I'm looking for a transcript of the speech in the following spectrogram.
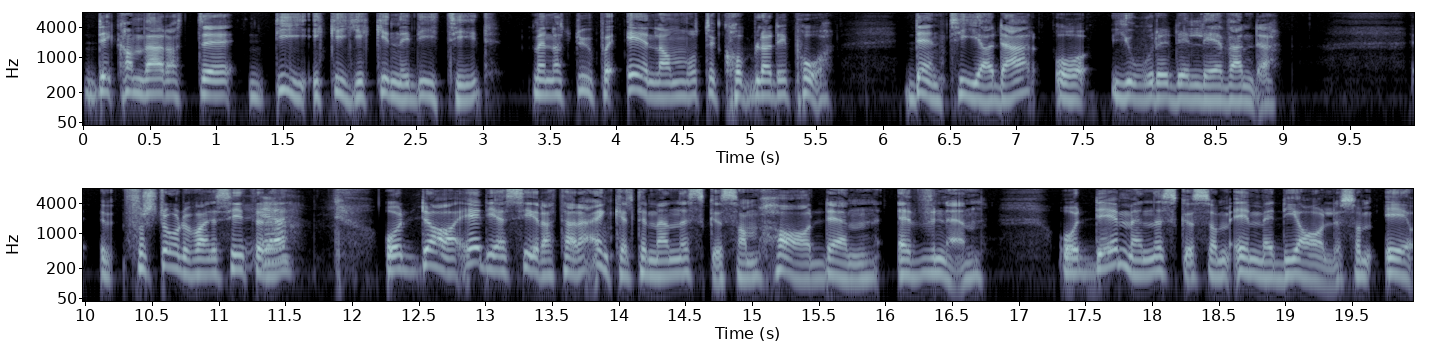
det kan være at eh, de ikke gikk inn i de tid, men at du på en eller annen måte kobla deg på den tida der og gjorde det levende. Forstår du hva jeg sier til Ja. deg? Og da er det jeg sier at det er enkelte mennesker som har den evnen. Og det er mennesker som er mediale, som er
